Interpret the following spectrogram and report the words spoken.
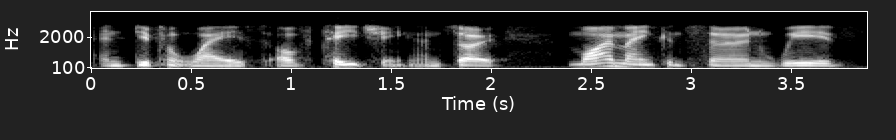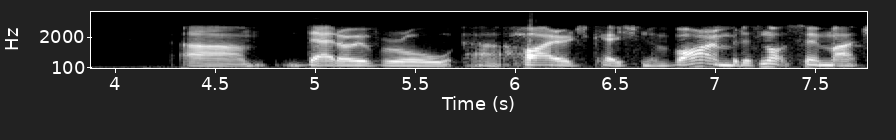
and different ways of teaching. And so, my main concern with um, that overall uh, higher education environment is not so much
